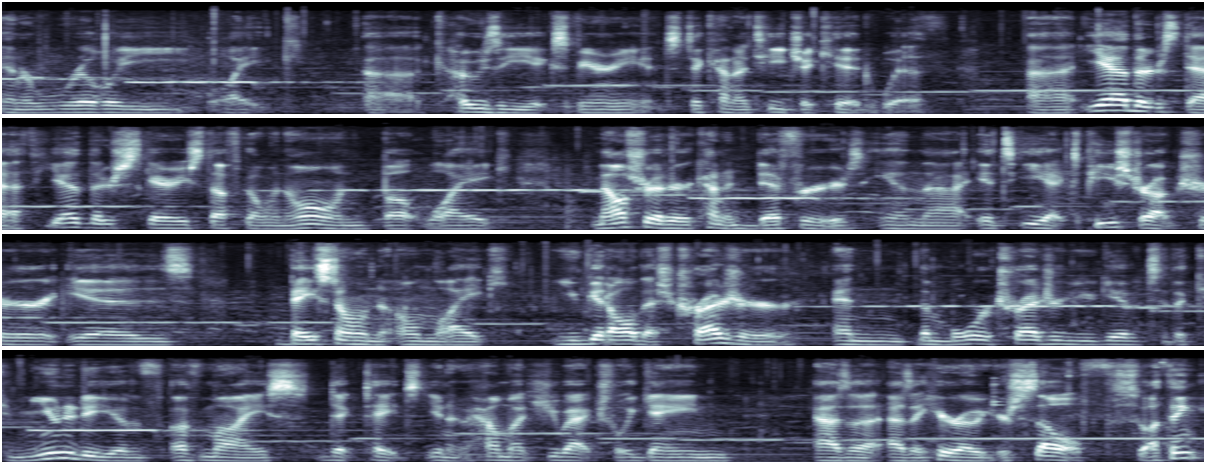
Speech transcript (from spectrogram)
and a really like uh, cozy experience to kind of teach a kid with. Uh, yeah, there's death. Yeah, there's scary stuff going on, but like Mausritter kind of differs in that its EXP structure is based on on like you get all this treasure and the more treasure you give to the community of, of mice dictates you know how much you actually gain as a as a hero yourself so i think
